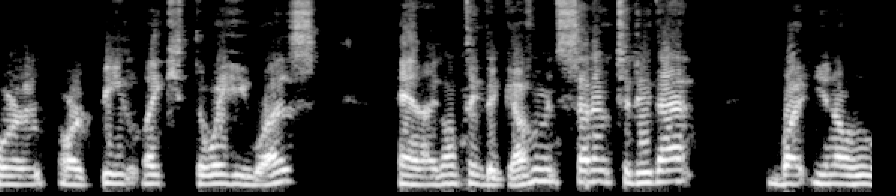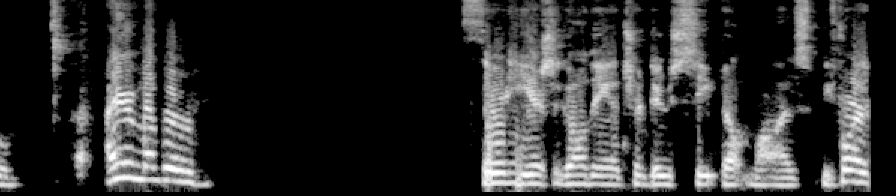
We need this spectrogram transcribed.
or or be like the way he was, and I don't think the government set out to do that. But you know, I remember 30 years ago they introduced seatbelt laws. Before,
